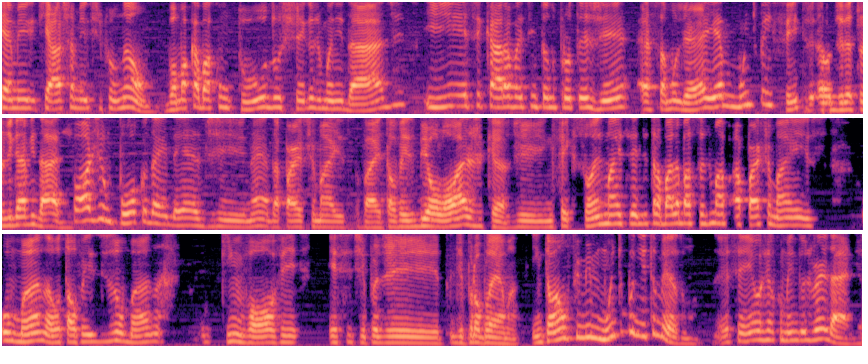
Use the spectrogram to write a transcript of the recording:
que, é meio, que acha meio que tipo, não, vamos acabar com tudo, chega de humanidade, e esse cara vai tentando proteger essa mulher, e é muito bem feito, é o diretor de gravidade. Foge um pouco da ideia de, né, da parte mais, vai, talvez biológica de infecções, mas ele trabalha bastante uma, a parte mais humana, ou talvez desumana, que envolve esse tipo de, de problema. Então é um filme muito bonito mesmo. Esse aí eu recomendo de verdade.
